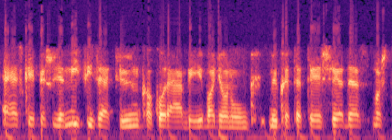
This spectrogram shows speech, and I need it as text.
Ehhez képest ugye mi fizetünk a korábbi vagyonunk működtetésért, de ezt most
